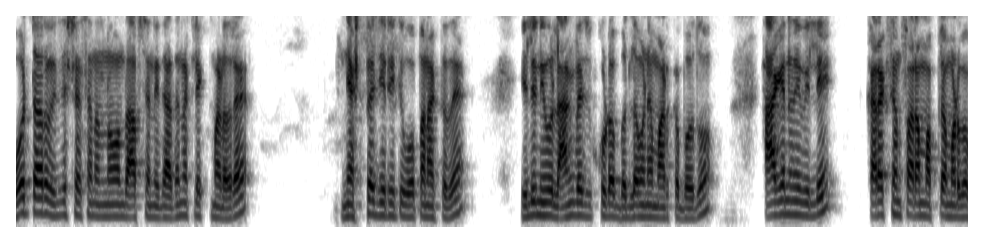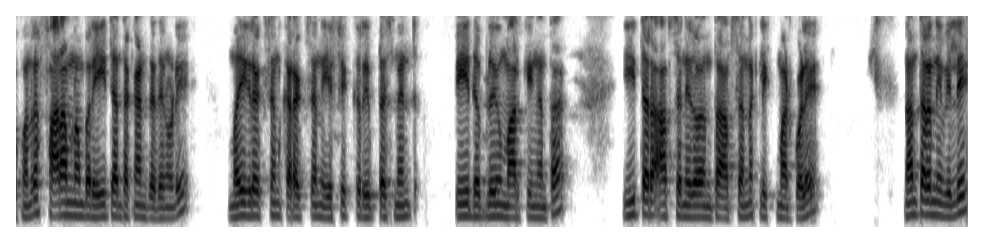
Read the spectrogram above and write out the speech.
ವೋಟರ್ ರಿಜಿಸ್ಟ್ರೇಷನ್ ಅನ್ನೋ ಒಂದು ಆಪ್ಷನ್ ಇದೆ, ಅದನ್ನು ಕ್ಲಿಕ್ ಮಾಡಿದ್ರೆ ನೆಕ್ಸ್ಟ್ ಪೇಜ್ ಈ ರೀತಿ ಓಪನ್ ಆಗ್ತದೆ. ಇಲ್ಲಿ ನೀವು ಲ್ಯಾಂಗ್ವೇಜ್ ಕೂಡ ಬದಲಾವಣೆ ಮಾಡ್ಕೋಬೋದು. ಹಾಗೆಯೇ ನೀವು ಇಲ್ಲಿ ಕರೆಕ್ಷನ್ ಫಾರಮ್ ಅಪ್ಲೈ ಮಾಡಬೇಕು ಅಂದರೆ ಫಾರಮ್ ನಂಬರ್ ಏಯ್ಟ್ ಅಂತ ಕಾಣ್ತಿದೆ ನೋಡಿ. Migration correction EPIC replacement P W marking ಅಂತ ಈ ಥರ ಆಪ್ಷನ್ ಇರೋವಂಥ ಆಪ್ಷನ್ನ ಕ್ಲಿಕ್ ಮಾಡ್ಕೊಳ್ಳಿ. ನಂತರ ನೀವು ಇಲ್ಲಿ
